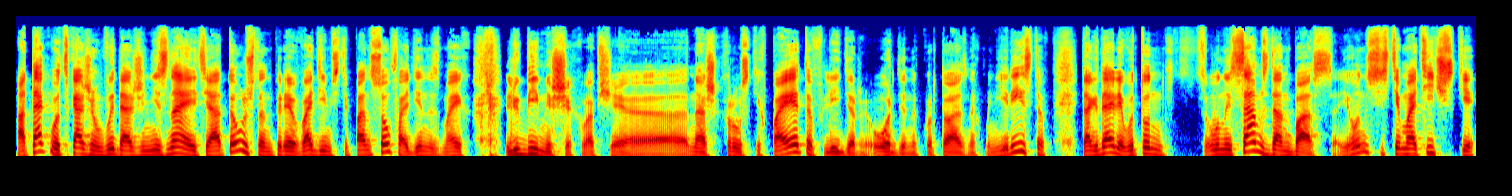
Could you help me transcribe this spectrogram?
А так вот, скажем, вы даже не знаете о том, что, например, Вадим Степанцов, один из моих любимейших вообще э, наших русских поэтов, лидер ордена куртуазных маньеристов и так далее, вот он, он и сам с Донбасса, и он систематически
